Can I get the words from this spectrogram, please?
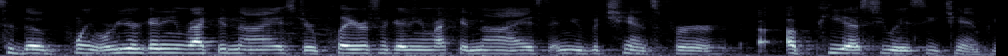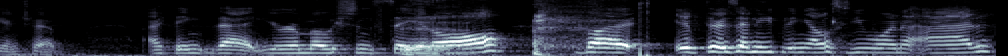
to the point where you're getting recognized, your players are getting recognized, and you have a chance for a PSUAC championship. I think that your emotions say it all. But if there's anything else you want to add,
